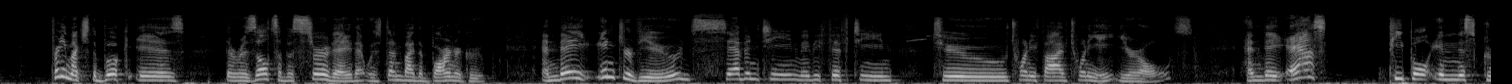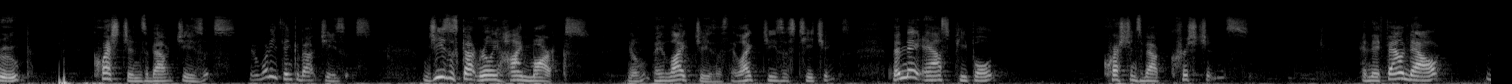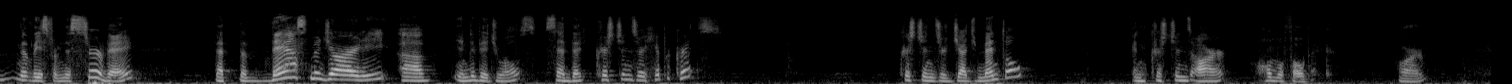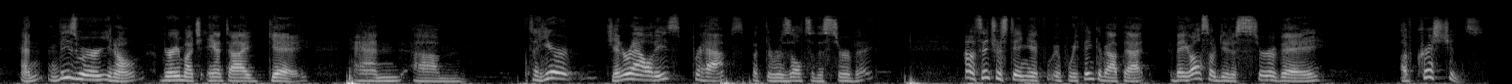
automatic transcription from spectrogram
pretty much the book is the results of a survey that was done by the Barna Group. And they interviewed 17, maybe 15 to 25, 28 year olds. And they asked people in this group questions about Jesus. You know, what do you think about Jesus? And Jesus got really high marks. You know, they liked Jesus. They liked Jesus' teachings. Then they asked people questions about Christians. And they found out, at least from this survey, that the vast majority of individuals said that Christians are hypocrites, Christians are judgmental, and Christians are homophobic. Or, and, these were, you know, very much anti-gay. And um, so here, generalities, perhaps, but the results of the survey. Now, it's interesting if, if we think about that. They also did a survey of Christians,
